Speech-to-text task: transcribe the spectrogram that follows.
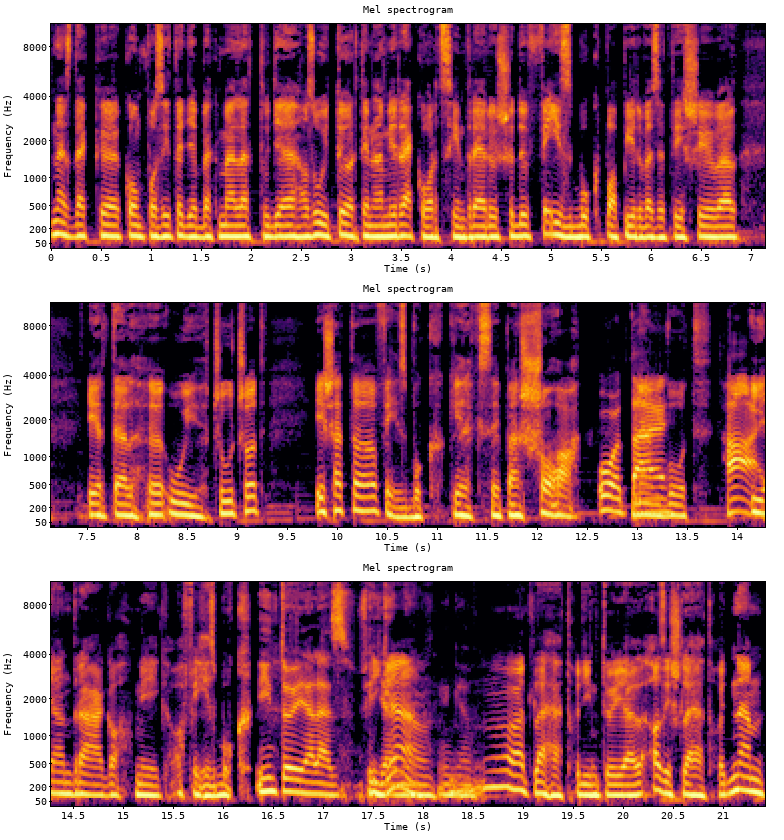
Nasdaq kompozit egyebek mellett ugye az új történelmi rekordszintre erősödő Facebook papír vezetésével ért el új csúcsot, és hát a Facebook, kérek szépen, soha Oltály. nem volt Hi. ilyen drága még a Facebook. Intőjelez, figyelj. Igen? Igen. Hát lehet, hogy intőjel, az is lehet, hogy nem.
